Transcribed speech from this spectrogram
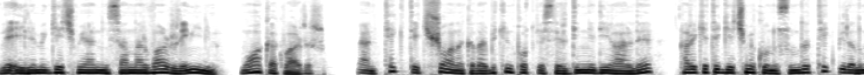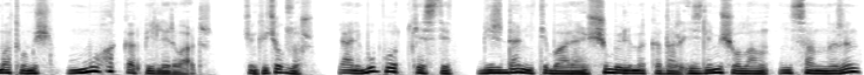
ve eyleme geçmeyen insanlar vardır eminim. Muhakkak vardır. Yani tek tek şu ana kadar bütün podcastleri dinlediği halde harekete geçme konusunda tek bir adım atmamış muhakkak birileri vardır. Çünkü çok zor. Yani bu podcast'i birden itibaren şu bölüme kadar izlemiş olan insanların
